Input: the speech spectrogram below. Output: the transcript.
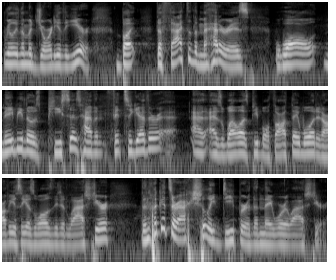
really the majority of the year. But the fact of the matter is, while maybe those pieces haven't fit together as, as well as people thought they would, and obviously as well as they did last year, the Nuggets are actually deeper than they were last year.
